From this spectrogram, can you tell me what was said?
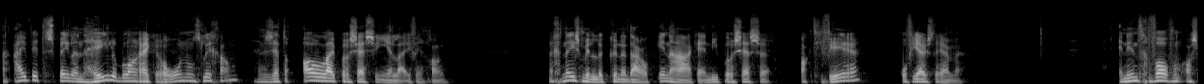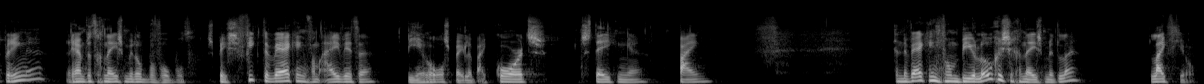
Nou, eiwitten spelen een hele belangrijke rol in ons lichaam en ze zetten allerlei processen in je lijf in gang. En geneesmiddelen kunnen daarop inhaken en die processen activeren of juist remmen. En in het geval van aspirine remt het geneesmiddel bijvoorbeeld specifiek de werking van eiwitten die een rol spelen bij koorts, ontstekingen, pijn. En de werking van biologische geneesmiddelen lijkt hierop.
